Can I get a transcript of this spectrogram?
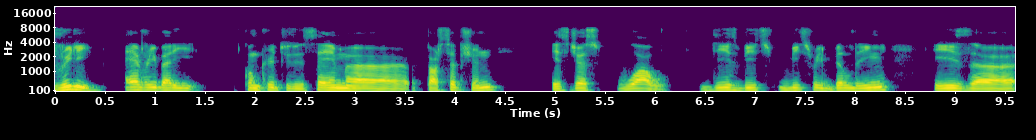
really everybody conclude to the same perception. It's just wow, this B, B3 building is uh,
